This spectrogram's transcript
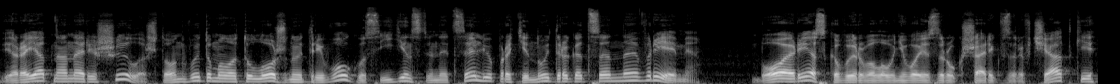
Вероятно, она решила, что он выдумал эту ложную тревогу с единственной целью протянуть драгоценное время. Боа резко вырвала у него из рук шарик взрывчатки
